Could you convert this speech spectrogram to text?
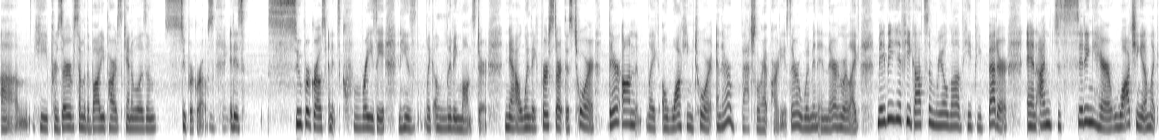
Um, he preserved some of the body parts, cannibalism. Super gross. Mm-hmm. It is super gross and it's crazy and he's like a living monster. Now, when they first start this tour, they're on like a walking tour and there are bachelorette parties. There are women in there who are like, maybe if he got some real love, he'd be better. And I'm just sitting here watching it. I'm like,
